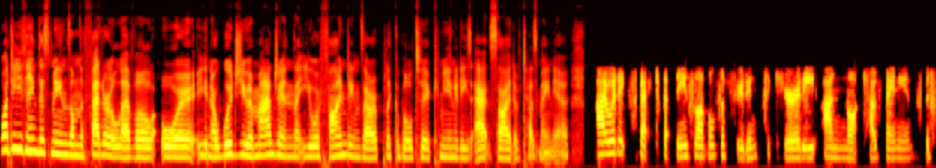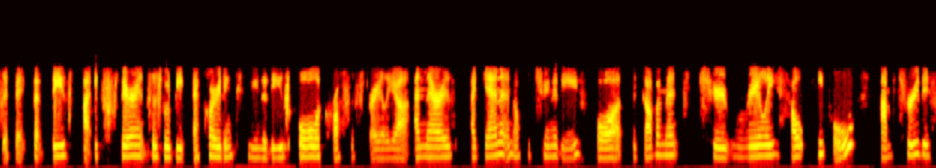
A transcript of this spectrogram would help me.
What do you think this means on the federal level, or you know, would you imagine that your findings are applicable to communities outside of Tasmania? I would expect that these levels of food insecurity are not Tasmanian specific, that these experiences would be echoed in communities all across Australia. And there is again an opportunity for the government to really help people um, through this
